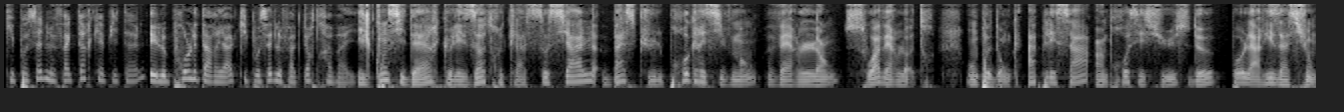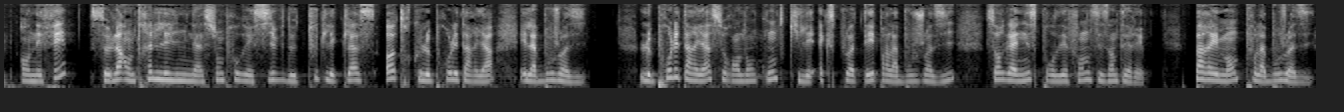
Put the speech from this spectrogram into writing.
qui possède le facteur capital, Et le prolétariat qui possède le facteur travail. Il considère que les autres classes sociales basculent progressivement vers l'un, soit vers l'autre. On peut donc appeler ça un processus de polarisation. En effet, cela entraîne l'élimination progressive de toutes les classes autres que le prolétariat et la bourgeoisie. Le prolétariat, se rendant compte qu'il est exploité par la bourgeoisie, s'organise pour défendre ses intérêts. Pareillement pour la bourgeoisie.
